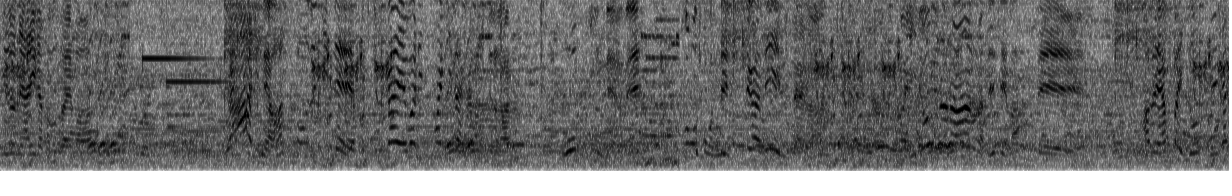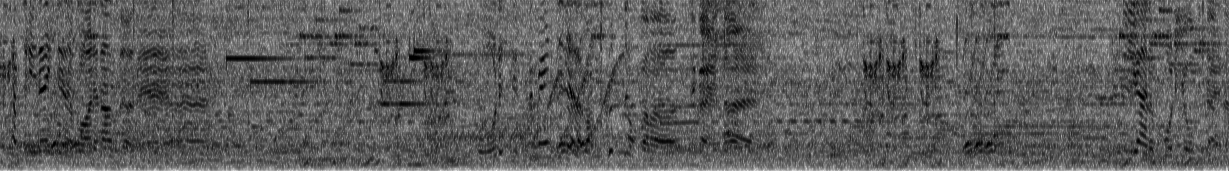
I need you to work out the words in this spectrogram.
非常にありがとうございます。やはりね圧倒的にねやっぱ機械割り詐欺だからっていうのが大きいんだよね。そもそも設置がねえみたいな。まあいろいろな案が出てましてあとやっぱり女性が近くにいないっていうのもあれなんだよね。もう俺システムエンジニアだから作っちゃおうかな次回。はい。CR ポリオみたいな。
